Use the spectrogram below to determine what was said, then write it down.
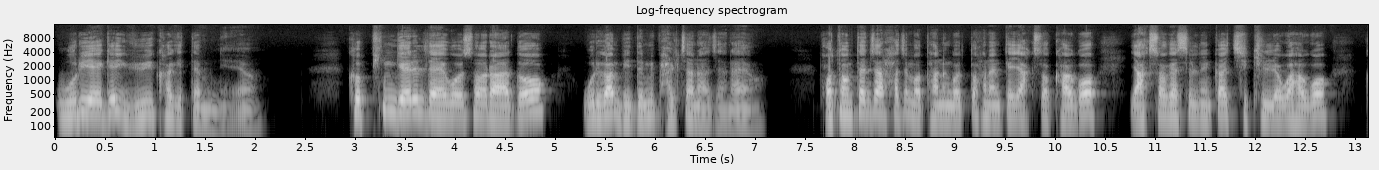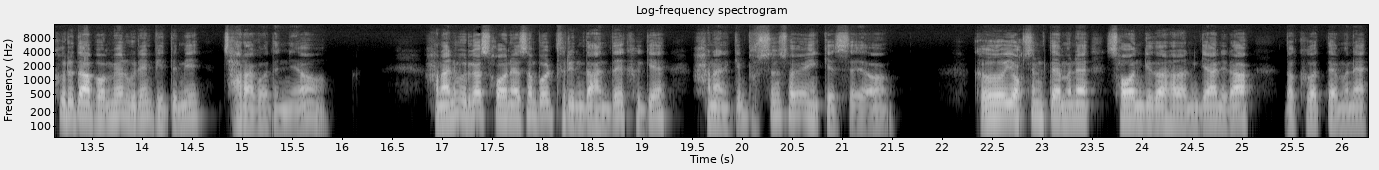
우리에게 유익하기 때문이에요. 그 핑계를 대고서라도 우리가 믿음이 발전하잖아요. 보통 땐 잘 하지 못하는 것도 하나님께 약속하고 약속했으니까 지키려고 하고 그러다 보면 우리의 믿음이 자라거든요. 하나님 우리가 선에서 뭘 드린다 한데 그게 하나님께 무슨 소용이 있겠어요. 그 욕심 때문에 선 기도를 하라는 게 아니라 너 그것 때문에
